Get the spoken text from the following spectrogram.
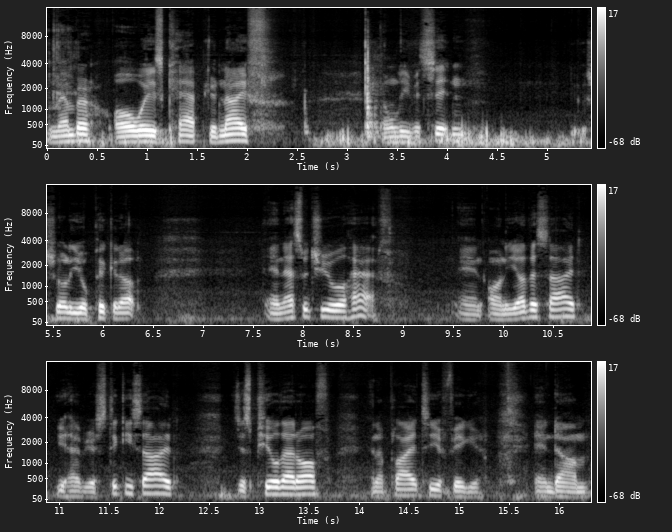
Remember, always cap your knife. Don't leave it sitting. Surely you'll pick it up. And that's what you will have. And on the other side, you have your sticky side. Just peel that off and apply it to your figure. And um,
